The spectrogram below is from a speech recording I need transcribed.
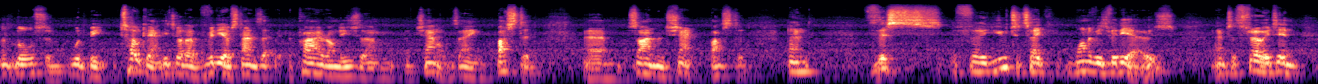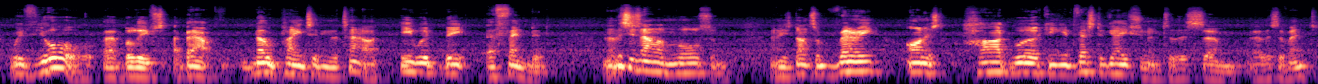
Lawson would be totally. He's got a video stands that prior on his um, channel saying "busted," um, Simon Shack busted, and this for you to take one of his videos and to throw it in with your uh, beliefs about no planes hitting the tower, he would be offended. Now this is Alan Lawson, and he's done some very honest, hard-working investigation into this um, uh, this event,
